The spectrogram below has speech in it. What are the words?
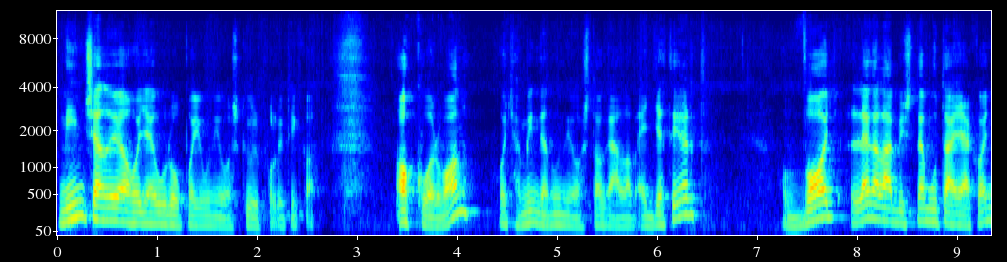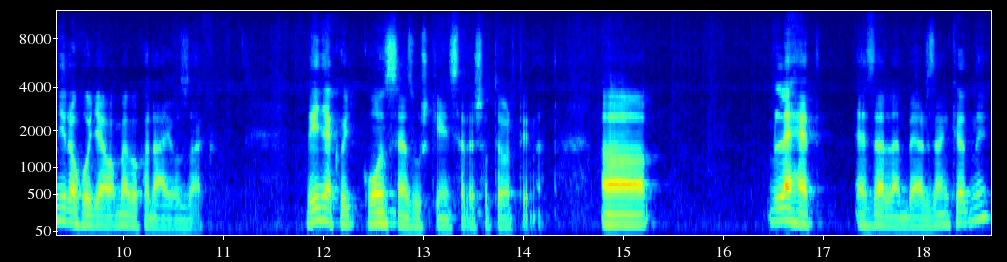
Nincsen olyan, hogy Európai Uniós külpolitika. Akkor van, hogyha minden uniós tagállam egyetért, vagy legalábbis nem utálják annyira, hogy megakadályozzák. Lényeg, hogy konszenzus kényszeres a történet. Lehet ezzel ellen berzenkedni,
